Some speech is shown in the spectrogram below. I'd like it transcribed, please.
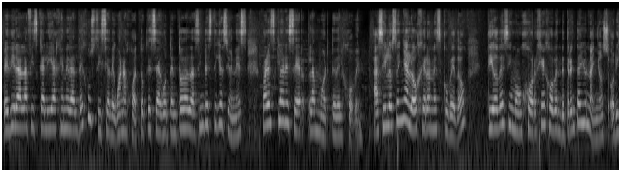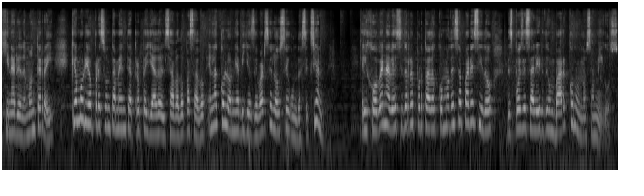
pedirá a la Fiscalía General de Justicia de Guanajuato que se agoten todas las investigaciones para esclarecer la muerte del joven. Así lo señaló Jerón Escobedo, tío de Simón Jorge, joven de 31 años, originario de Monterrey, que murió presuntamente atropellado el sábado pasado en la colonia Villas de Barceló, segunda sección. El joven había sido reportado como desaparecido después de salir de un bar con unos amigos.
